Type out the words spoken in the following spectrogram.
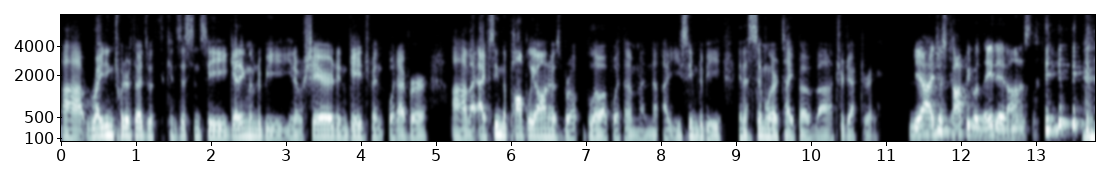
uh, writing Twitter threads with consistency, getting them to be you know shared, engagement, whatever. Um, I, have seen the Pomplianos bro- blow up with them, and uh, you seem to be in a similar type of uh, trajectory. Yeah, I just copied what they did, honestly.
